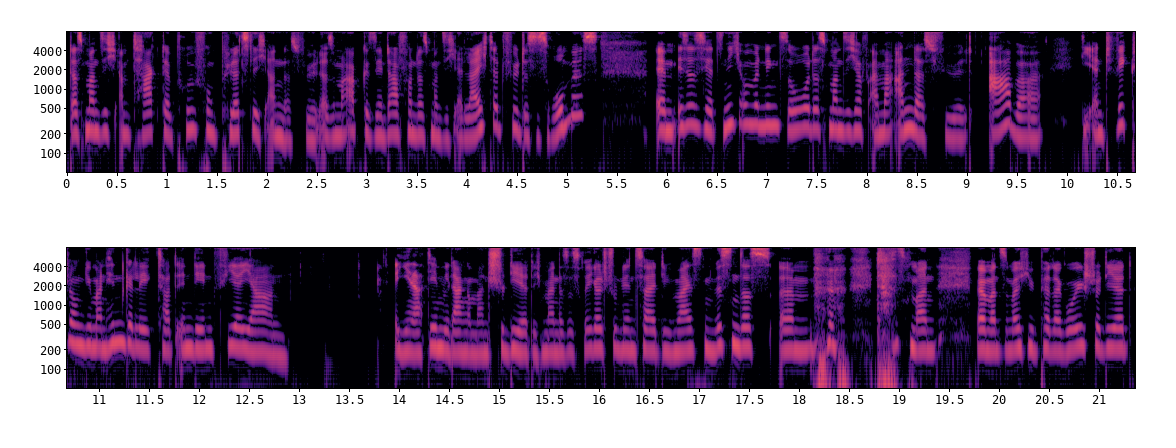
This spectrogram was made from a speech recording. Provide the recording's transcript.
dass man sich am Tag der Prüfung plötzlich anders fühlt. Also mal abgesehen davon, dass man sich erleichtert fühlt, dass es rum ist, ähm, ist es jetzt nicht unbedingt so, dass man sich auf einmal anders fühlt. Aber die Entwicklung, die man hingelegt hat in den vier Jahren, je nachdem, wie lange man studiert. Ich meine, das ist Regelstudienzeit. Die meisten wissen das, ähm, dass man, wenn man zum Beispiel Pädagogik studiert,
